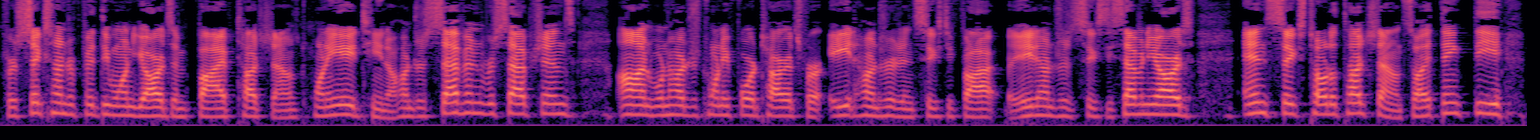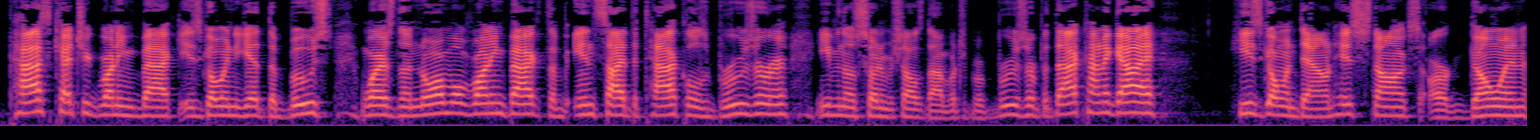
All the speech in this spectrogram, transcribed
for 651 yards and 5 touchdowns. 2018, 107 receptions on 124 targets for 865, 867 yards and 6 total touchdowns. So I think the pass catching running back is going to get the boost, whereas the normal running back, the inside the tackles bruiser, even though Sony Michel's not much of a bruiser, but that kind of guy, He's going down. His stonks are going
